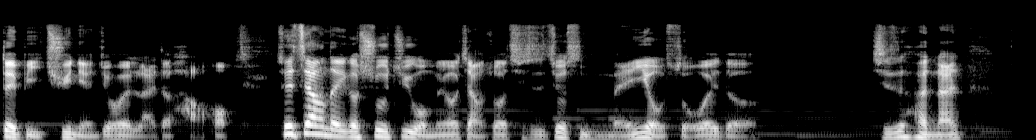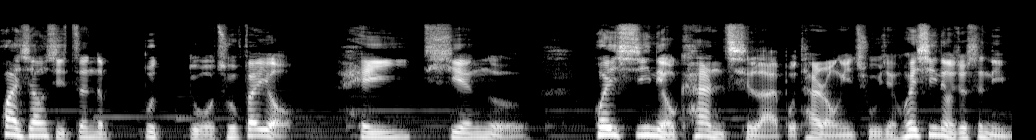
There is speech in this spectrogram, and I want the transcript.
对比去年就会来得好哈。所以这样的一个数据，我们有讲说，其实就是没有所谓的，其实很难，坏消息真的不多，除非有黑天鹅、灰犀牛，看起来不太容易出现。灰犀牛就是你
